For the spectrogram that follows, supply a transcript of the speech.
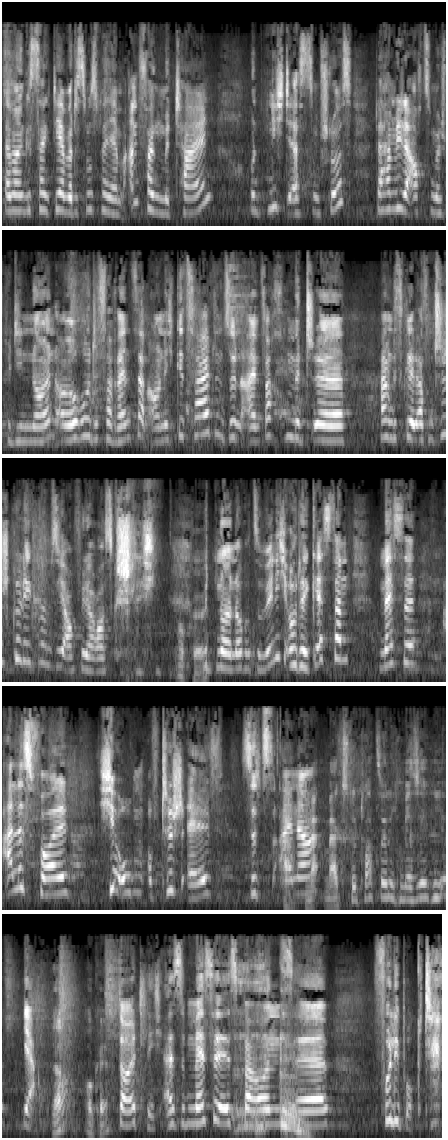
Da haben wir gesagt, ja, aber das muss man ja am Anfang mitteilen und nicht erst zum Schluss. Da haben die dann auch zum Beispiel die 9 Euro Differenz dann auch nicht gezahlt und sind einfach mit... Äh, haben das Geld auf den Tisch gelegt und haben sich auch wieder rausgeschlichen. Okay. Mit 9 Euro zu wenig. Oder gestern, Messe, alles voll. Hier oben auf Tisch 11 sitzt einer. Mer- Merkst du tatsächlich Messe hier? Ja. Ja, okay. Deutlich. Also Messe ist bei uns äh, fully booked.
